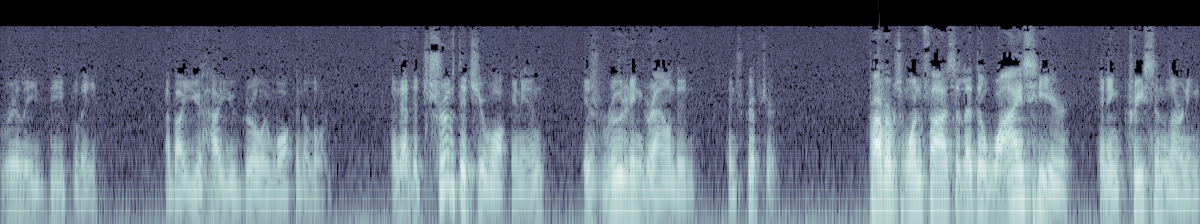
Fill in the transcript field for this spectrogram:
really deeply about you how you grow and walk in the Lord. And that the truth that you're walking in is rooted and grounded in Scripture. Proverbs 1 5 said, Let the wise hear and increase in learning,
